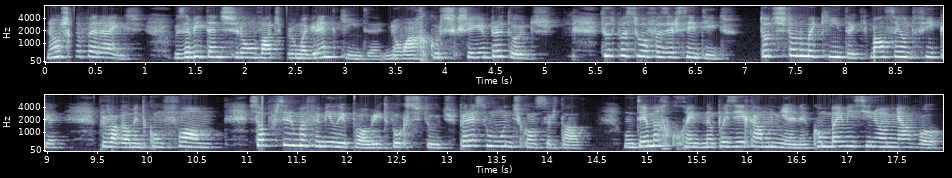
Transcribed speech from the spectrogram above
Não escapareis. Os habitantes serão levados para uma grande quinta. Não há recursos que cheguem para todos. Tudo passou a fazer sentido. Todos estão numa quinta que mal sei onde fica, provavelmente com fome, só por ser uma família pobre e de poucos estudos, parece um mundo desconcertado. Um tema recorrente na poesia calmuniana, como bem me ensinou a minha avó,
